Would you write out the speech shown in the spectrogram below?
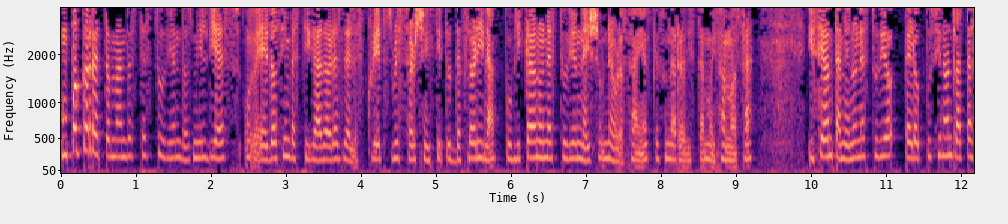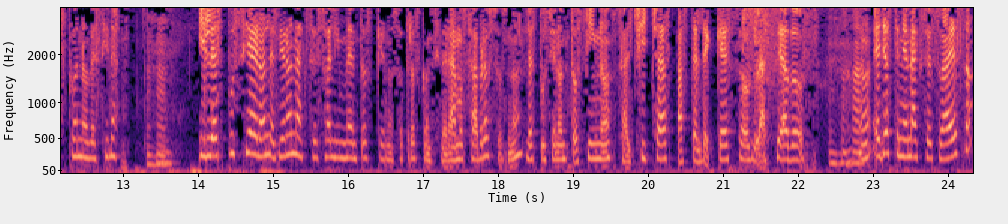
Un poco retomando este estudio, en 2010, eh, dos investigadores del Scripps Research Institute de Florida publicaron un estudio en Nature Neuroscience, que es una revista muy famosa. Hicieron también un estudio, pero pusieron ratas con obesidad. Y les pusieron, les dieron acceso a alimentos que nosotros consideramos sabrosos, ¿no? Les pusieron tocino, salchichas, pastel de queso, glaseados, ¿no? Ellas tenían acceso a eso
